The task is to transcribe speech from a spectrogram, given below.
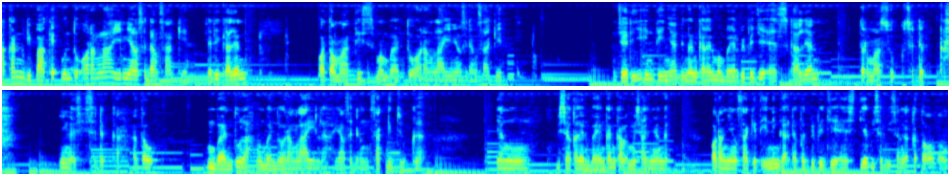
akan dipakai untuk orang lain yang sedang sakit. Jadi kalian otomatis membantu orang lain yang sedang sakit. Jadi intinya dengan kalian membayar BPJS kalian termasuk sedekah. Ini nggak sih? Sedekah atau membantu lah membantu orang lain lah yang sedang sakit juga. Yang bisa kalian bayangkan kalau misalnya nggak orang yang sakit ini nggak dapat BPJS dia bisa-bisa nggak ketolong.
